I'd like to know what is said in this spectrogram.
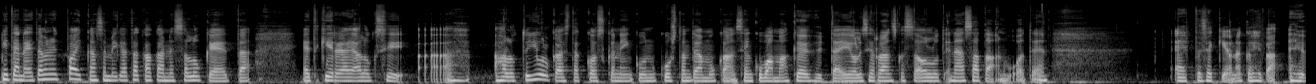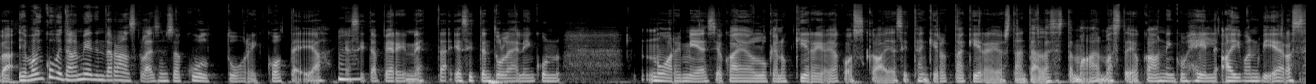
pitänee tämä nyt paikkansa, mikä takakannessa lukee, että, että kirja ei aluksi äh, haluttu julkaista, koska niin kuin kustantajan mukaan sen kuvaamaa köyhyyttä ei olisi Ranskassa ollut enää sataan vuoteen. Että sekin on aika hyvä. hyvä. Ja voin kuvitella, mietin tätä ranskalaisen kulttuurikoteja mm. ja sitä perinnettä. Ja sitten tulee niin kuin nuori mies, joka ei ole lukenut kirjoja koskaan ja sitten hän kirjoittaa kirjoja jostain tällaisesta maailmasta, joka on niin kuin heille aivan vieras.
